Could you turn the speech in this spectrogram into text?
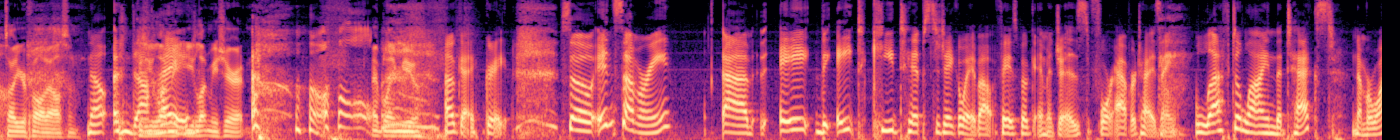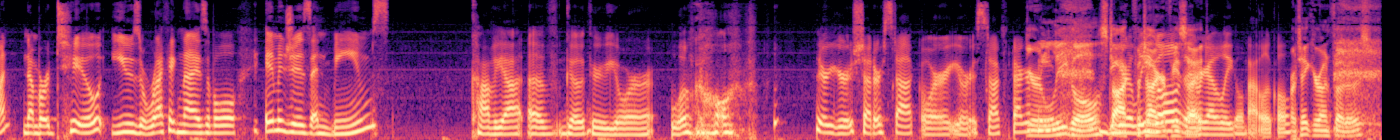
It's all your fault, Allison. No, uh, 'Cause You, let me, you let me share it. I blame you. Okay, great. So, in summary, uh, eight, the eight key tips to take away about Facebook images for advertising. Left align the text, number one. Number two, use recognizable images and memes. Caveat of go through your local, through your Shutterstock or your stock photography. Your legal stock Your photography legal, There site. we go, legal, not local. Or take your own photos.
